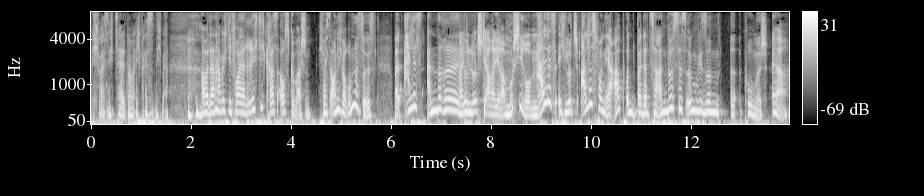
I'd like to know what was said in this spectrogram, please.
ich weiß nicht, Zelt oder ich weiß es nicht mehr. Aber dann habe ich die vorher richtig krass ausgewaschen. Ich weiß auch nicht, warum das so ist. Weil alles andere. Weil du lutscht ja auch an ihrer Muschi rum, ne? alles, ich lutsch alles von ihr ab und bei der Zahnbürste ist irgendwie so ein äh, komisch. Ja.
